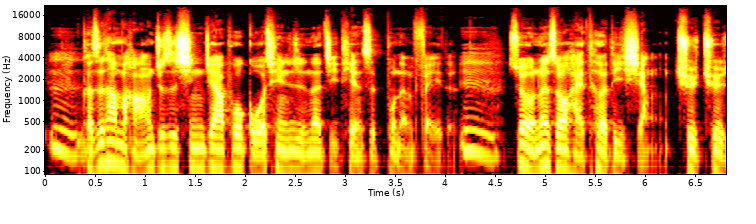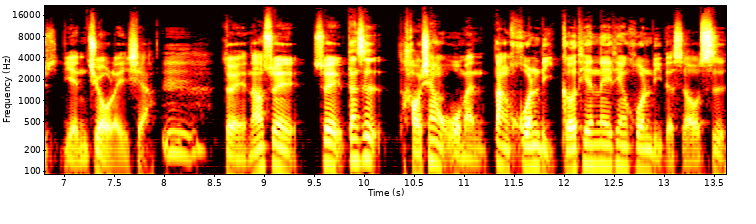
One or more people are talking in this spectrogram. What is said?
嗯，可是他们好像就是新加坡国庆日那几天是不能飞的，嗯，所以我那时候还特地想去去研究了一下，嗯，对，然后所以所以但是好像我们办婚礼隔天那一天婚礼的时候是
